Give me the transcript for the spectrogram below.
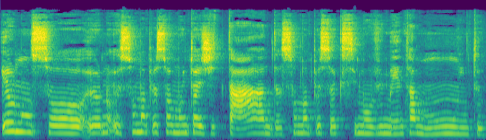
Eu não sou, eu, eu sou uma pessoa muito agitada, sou uma pessoa que se movimenta muito.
